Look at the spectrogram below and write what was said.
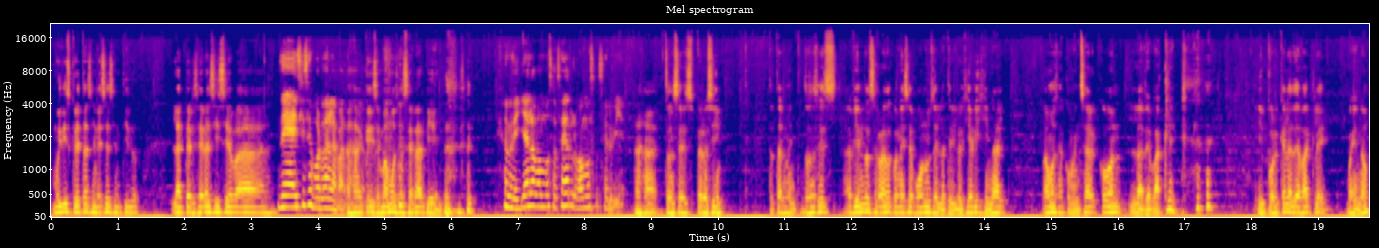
Muy discretas en ese sentido. La tercera sí se va. De ahí sí se bordan la barra. Ajá, que dice, vamos a cerrar bien. Ya lo vamos a hacer, lo vamos a hacer bien. Ajá, entonces, pero sí, totalmente. Entonces, habiendo cerrado con ese bonus de la trilogía original, vamos a comenzar con la debacle. ¿Y por qué la debacle? Bueno,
